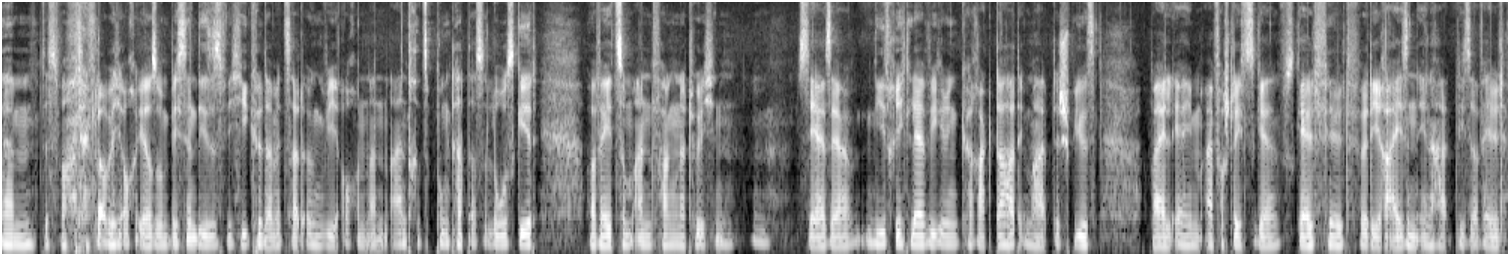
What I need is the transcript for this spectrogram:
Ähm, das war dann, glaube ich, auch eher so ein bisschen dieses Vehikel, damit es halt irgendwie auch einen Eintrittspunkt hat, dass es losgeht, weil wir jetzt zum Anfang natürlich einen sehr, sehr niedrigleveligen Charakter hat innerhalb des Spiels, weil er ihm einfach schlicht das Geld fehlt für die Reisen innerhalb dieser Welt.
